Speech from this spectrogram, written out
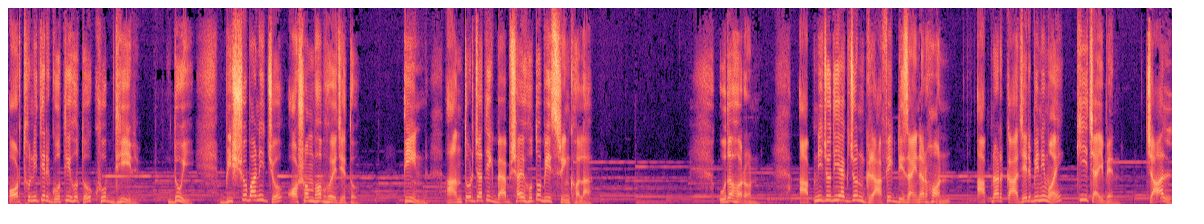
অর্থনীতির গতি হতো খুব ধীর, দুই, বিশ্ব বাণিজ্য অসম্ভব হয়ে যেত। তিন, আন্তর্জাতিক ব্যবসায় হতো বিশৃঙ্খলা। উদাহরণ, আপনি যদি একজন গ্রাফিক ডিজাইনার হন, আপনার কাজের বিনিময় কি চাইবেন? চাল,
